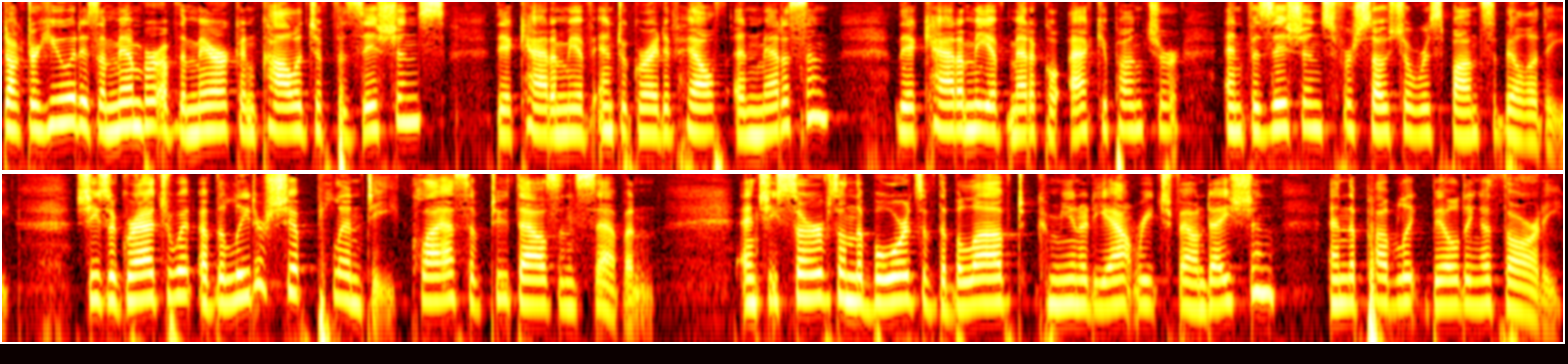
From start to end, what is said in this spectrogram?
Dr. Huet is a member of the American College of Physicians, the Academy of Integrative Health and Medicine, the Academy of Medical Acupuncture, and Physicians for Social Responsibility. She's a graduate of the Leadership Plenty class of 2007, and she serves on the boards of the beloved Community Outreach Foundation and the Public Building Authority.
